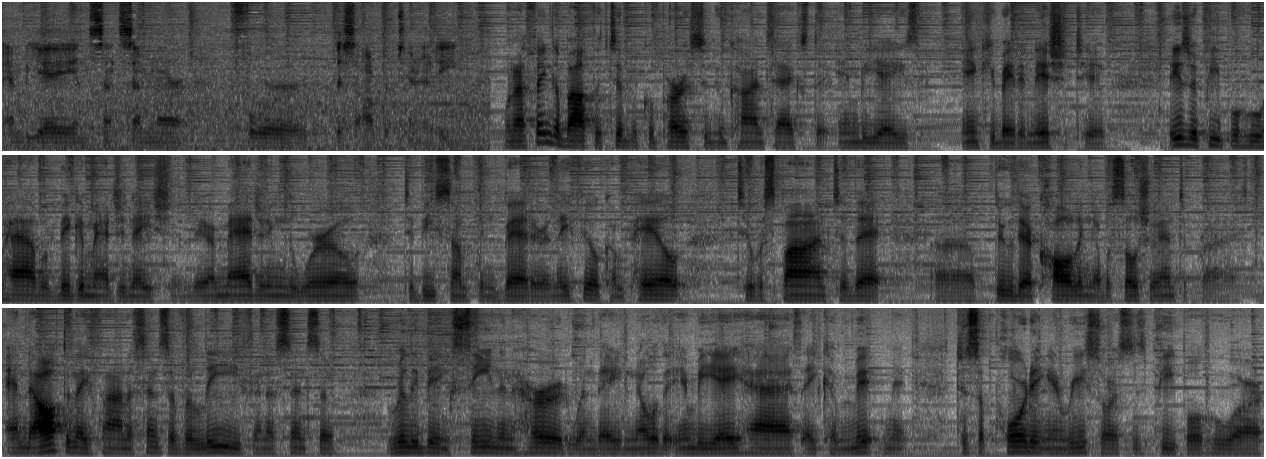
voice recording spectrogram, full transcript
NBA and SENT Seminar for this opportunity. When I think about the typical person who contacts the NBA's Incubate Initiative, these are people who have a big imagination. They're imagining the world to be something better and they feel compelled to respond to that uh, through their calling of a social enterprise. And often they find a sense of relief and a sense of really being seen and heard when they know the NBA has a commitment to supporting and resources people who are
